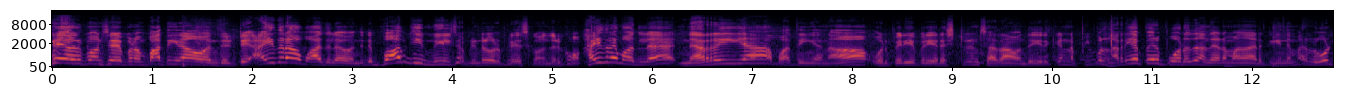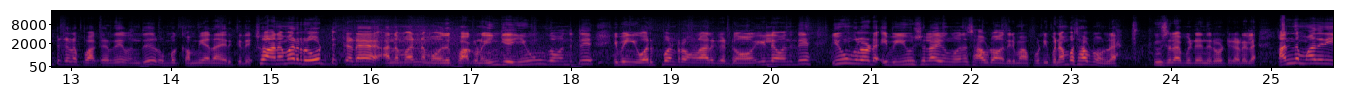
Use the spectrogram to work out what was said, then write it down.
ஹே அல்பான் ஷே இப்போ நம்ம பார்த்தீங்கன்னா வந்துட்டு ஹைதராபாத்தில் வந்துட்டு பாப்ஜி மீல்ஸ் அப்படின்ற ஒரு பிளேஸ்க்கு வந்திருக்கோம். ஹைதராபாத்தில் நிறையா பார்த்தீங்கன்னா ஒரு பெரிய பெரிய ரெஸ்டாரண்ட்ஸாக தான் வந்து இருக்குது நான் பீப்புள் நிறைய பேர் போகிறது அந்த இடமா தான் இருக்குது இந்த மாதிரி ரோட்டு கடை பார்க்குறதே வந்து ரொம்ப கம்மியாக தான் இருக்குது. ஸோ அந்த மாதிரி ரோட்டு கடை அந்த மாதிரி நம்ம வந்து பார்க்கணும். இங்கே இவங்க வந்துட்டு இப்போ இங்கே ஒர்க் பண்ணுறவங்களா இருக்கட்டும் இல்லை வந்துட்டு இவங்களோட இப்போ யூஸ்வலாக இவங்க வந்து சாப்பிடுவாங்க தெரியுமா? ஃபுட் இப்போ நம்ம சாப்பிடுவோம்ல. யூஸ்வலாக போயிட்டு இந்த ரோட்டு கடையில். அந்த மாதிரி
